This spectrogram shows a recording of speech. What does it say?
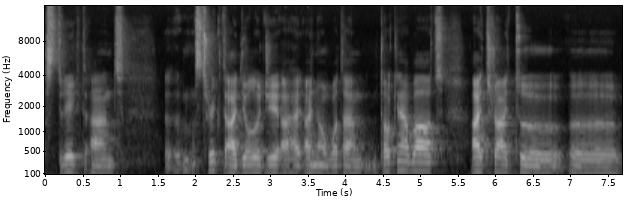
strict and strict ideology. I, I know what I'm talking about. I try to,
